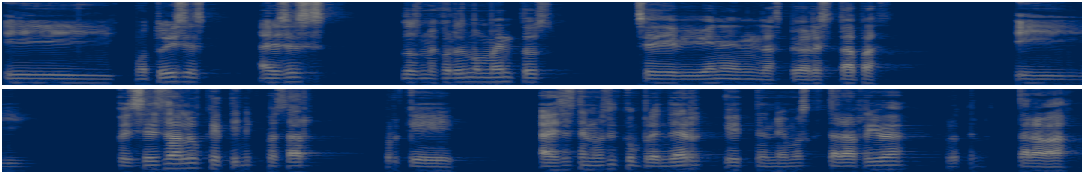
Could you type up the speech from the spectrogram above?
Y como tú dices, a veces los mejores momentos se viven en las peores etapas. Y pues es algo que tiene que pasar, porque a veces tenemos que comprender que tendremos que estar arriba, pero tenemos que estar abajo.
